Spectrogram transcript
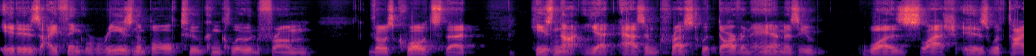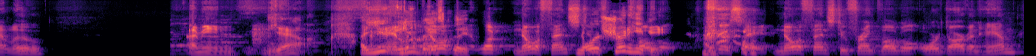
it is, I think, reasonable to conclude from those quotes that he's not yet as impressed with Darvin Ham as he was slash is with Ty Lue. I mean, yeah. Uh, you, And you look, basically no, look, no offense. Nor to should Frank he be. I was going to say, no offense to Frank Vogel or Darvin Ham.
